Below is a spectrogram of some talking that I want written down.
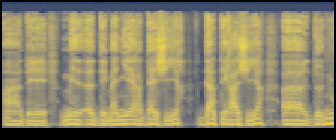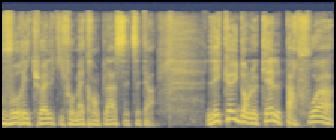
Hein, des, euh, des manières d'agir, d'interagir, de nouveaux rituels qu'il faut mettre en place, etc. L'écueil dans lequel parfois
